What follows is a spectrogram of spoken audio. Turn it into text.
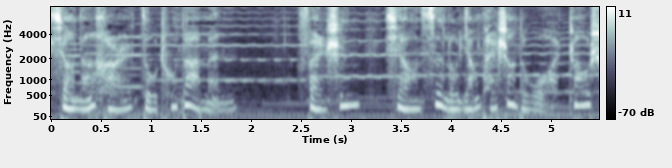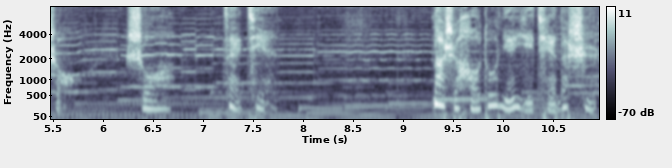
小男孩走出大门，反身向四楼阳台上的我招手，说：“再见。”那是好多年以前的事了。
